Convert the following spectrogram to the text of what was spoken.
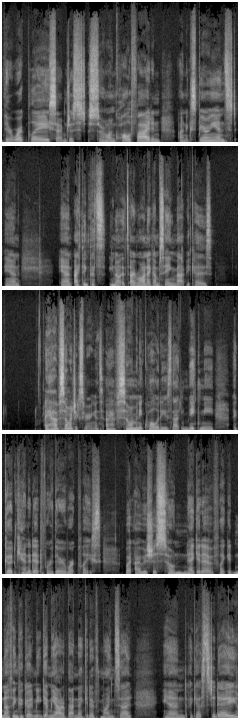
their workplace? I'm just so unqualified and unexperienced. And, and I think that's, you know, it's ironic. I'm saying that because I have so much experience. I have so many qualities that make me a good candidate for their workplace but I was just so negative. Like it, nothing could get me get me out of that negative mindset. And I guess today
